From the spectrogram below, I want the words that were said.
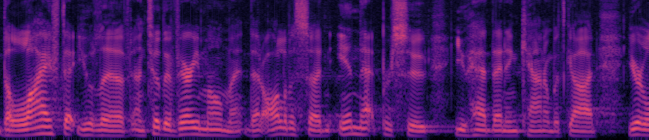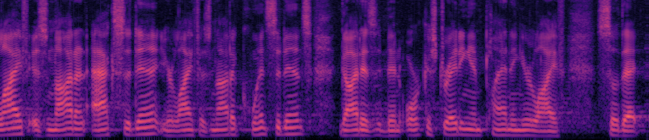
the life that you lived until the very moment that all of a sudden, in that pursuit, you had that encounter with God. Your life is not an accident, your life is not a coincidence. God has been orchestrating and planning your life so that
